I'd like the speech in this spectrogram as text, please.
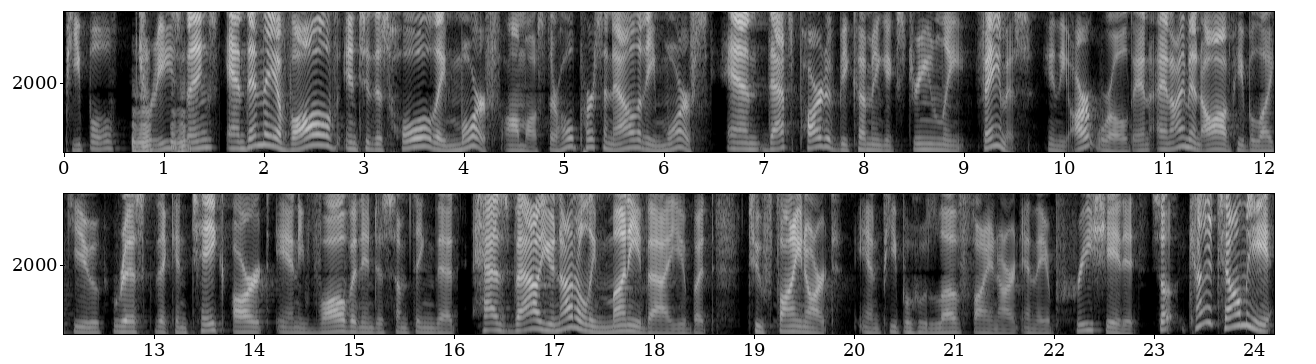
people, mm-hmm, trees, mm-hmm. things. And then they evolve into this whole, they morph almost. Their whole personality morphs. And that's part of becoming extremely famous in the art world. And, and I'm in awe of people like you, Risk, that can take art and evolve it into something that has value, not only money value, but to fine art and people who love fine art and they appreciate it. So, kind of tell me,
